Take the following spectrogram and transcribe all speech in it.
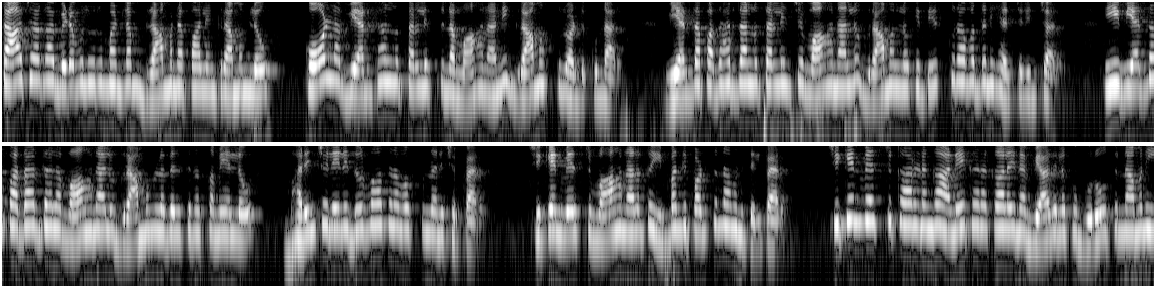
తాజాగా విడవలూరు మండలం బ్రాహ్మణపాలెం గ్రామంలో కోళ్ళ వ్యర్థాలను తరలిస్తున్న వాహనాన్ని గ్రామస్తులు అడ్డుకున్నారు. వ్యర్థ పదార్థాలను తరలించే వాహనాలను గ్రామంలోకి తీసుకురావద్దని హెచ్చరించారు. ఈ వ్యర్థ పదార్థాల వాహనాలు గ్రామంలో వెళ్తున్న సమయంలో భరించలేని దుర్వాసన వస్తుందని చెప్పారు. చికెన్ వేస్ట్ వాహనాలతో ఇబ్బంది పడుతున్నామని తెలిపారు. చికెన్ వేస్ట్ కారణంగా అనేక రకాలైన వ్యాధులకు గురవుతున్నామని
